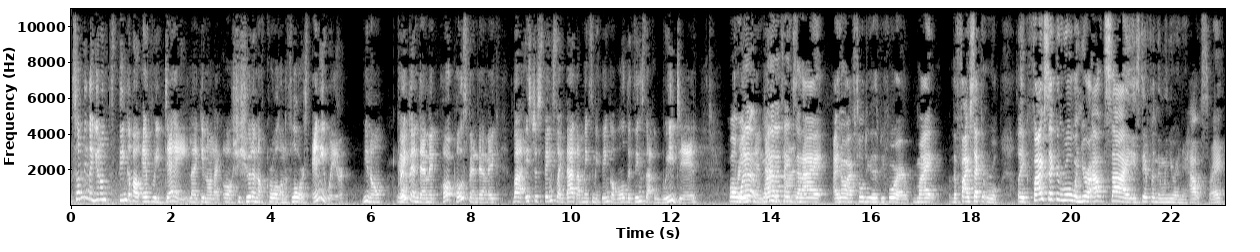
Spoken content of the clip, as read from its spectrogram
something that you don't think about every day. Like you know, like oh, she shouldn't have crawled on the floors anywhere. You know, pre-pandemic, po- post-pandemic. But it's just things like that that makes me think of all the things that we did. Well, one of, one of the things that I I know I've told you this before. My the five second rule. Like five second rule when you're outside is different than when you're in your house, right?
